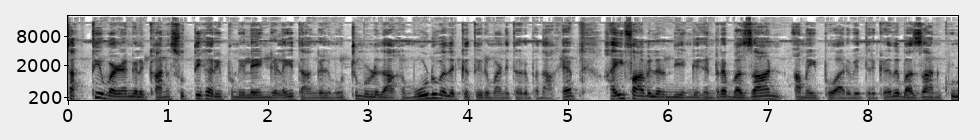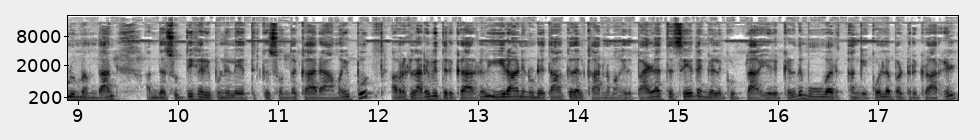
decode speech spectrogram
சக்தி வளங்களுக்கான சுத்திகரிப்பு நிலையங்களை தாங்கள் முற்றுமுழுதாக மூடுவதற்கு தீர்மானித்திருப்பதாக ஹைஃபாவிலிருந்து இயங்குகின்ற பசான் அமைப்பு அறிவித்திருக்கிறது. பசான் குழுமம் தான் அந்த சுத்திகரிப்பு நிலையத்திற்கு சொந்தக்கார அமைப்பு. அவர்கள் அறிவித்திருக்கிறார்கள் ஈரானினுடைய தாக்குதல் காரணமாக இது பலத்த சேதங்களுக்கு உள்ளாகி இருக்கிறது. மூவர் அங்கே கொல்லப்பட்டிருக்கிறார்கள்.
